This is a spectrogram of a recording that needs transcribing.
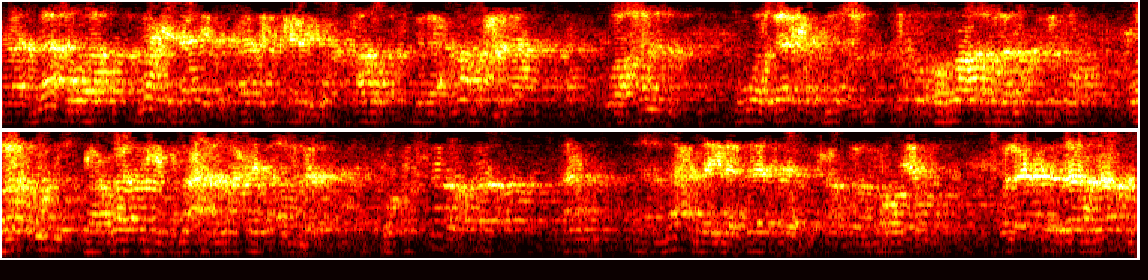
ما ما هو ما هي هذه الكلمة. هذا الاصطلاح ما معناه وهل هو دائما نطلقه الله ولا نطلقه ويكون اطلاقاته بمعنى واحد ام لا. وقد سبق أن نعنى إلى ذلك في الحلقة الماضيه ولكن الان ناخذ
